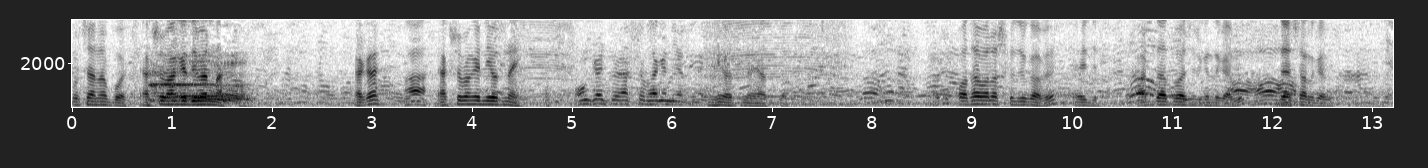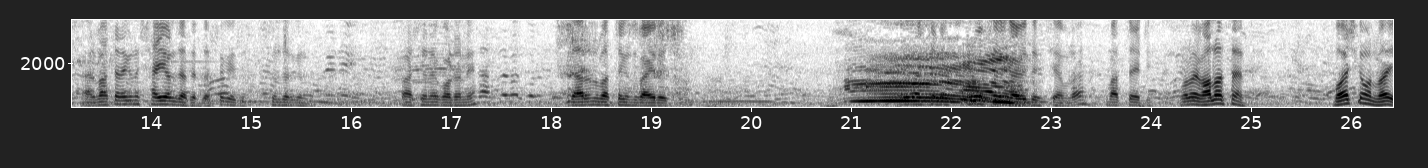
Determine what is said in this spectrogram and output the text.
পঁচানব্বই। একশো ভাঙে দিবেন না? কাকা হ্যাঁ। একশো ভাঙে নিয়ত নাই? তো একশো নিয়ে আসবে নিয়ত নেই আচ্ছা আচ্ছা। কথা বলার সুযোগ হবে। এই যে আট দাঁত বয়সের কিন্তু গাবি দেশাল গাবি আর বাচ্চাটা কিন্তু সাইয়াল জাতের দর্শক এই যে সুন্দর কিন্তু। পার্সনে গঠনে দারুণ বাচ্চা কিন্তু বাইরে ক্রসের গাবি দেখছি আমরা বাচ্চা এটি। বড় ভাই ভালো আছেন? বয়স কেমন ভাই?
